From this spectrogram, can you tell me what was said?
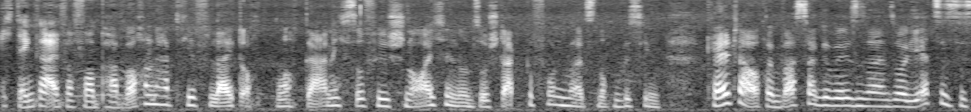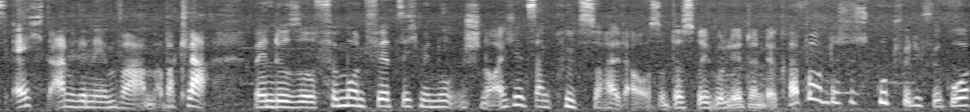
ich denke einfach vor ein paar Wochen hat hier vielleicht auch noch gar nicht so viel Schnorcheln und so stattgefunden, weil es noch ein bisschen kälter auch im Wasser gewesen sein soll. Jetzt ist es echt angenehm warm. Aber klar, wenn du so 45 Minuten schnorchelst, dann kühlst du halt aus. Und das reguliert dann der Körper und das ist gut für die Figur.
